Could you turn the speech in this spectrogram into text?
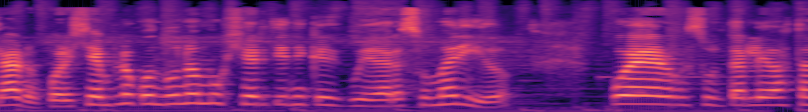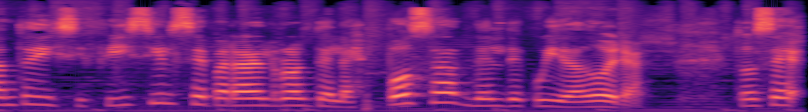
Claro, por ejemplo, cuando una mujer tiene que cuidar a su marido, puede resultarle bastante difícil separar el rol de la esposa del de cuidadora. Entonces,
